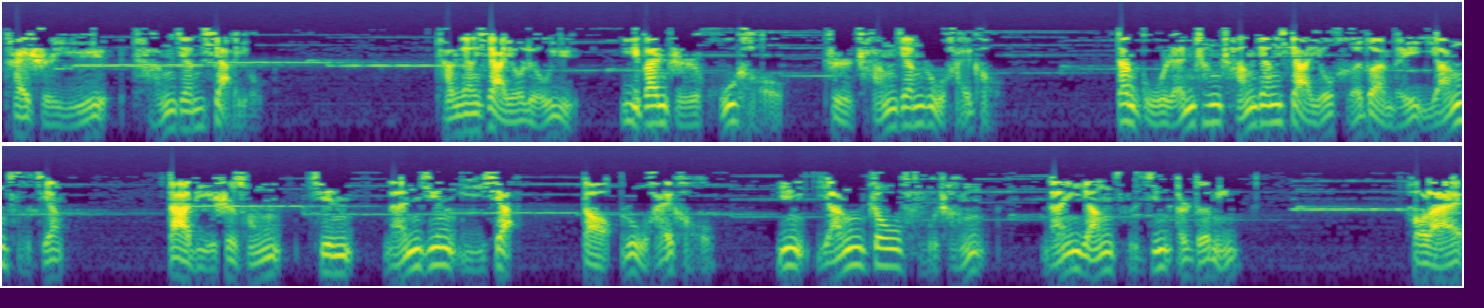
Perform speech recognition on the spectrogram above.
开始于长江下游，长江下游流域一般指湖口至长江入海口，但古人称长江下游河段为扬子江，大抵是从今南京以下到入海口。因扬州府城南扬子津而得名。后来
